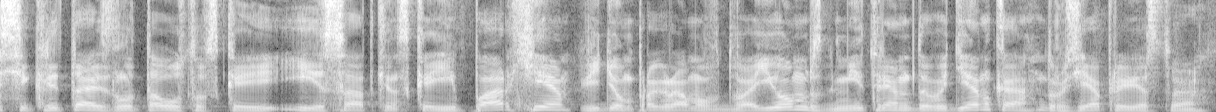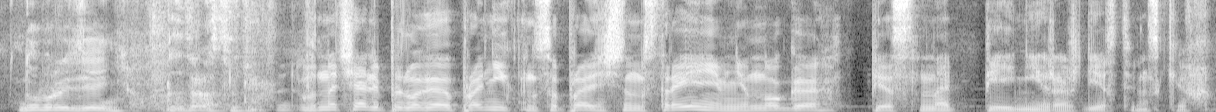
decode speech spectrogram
секретарь Златоустовской и Саткинской епархии. Ведем программу вдвоем с Дмитрием Давыденко. Друзья, приветствую. Добрый день. Здравствуйте. Вначале предлагаю проникнуться праздничным настроением, немного песнопений рождественских.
